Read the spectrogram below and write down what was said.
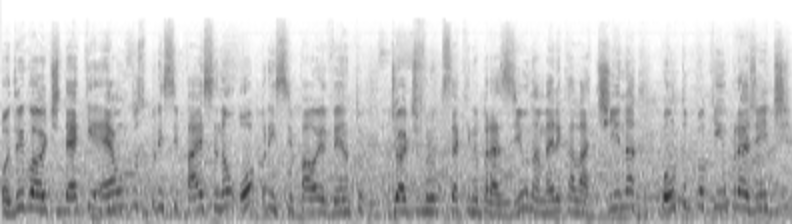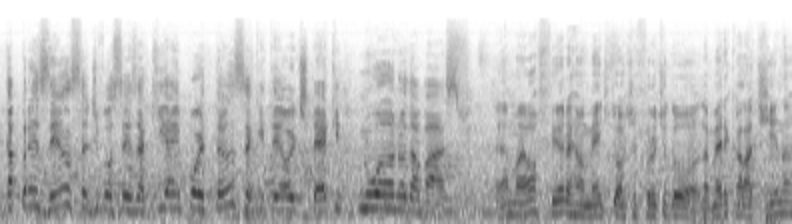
Rodrigo, a Hortitec é um dos principais, se não o principal evento de hortifrutos aqui no Brasil, na América Latina. Conta um pouquinho para a gente da presença de vocês aqui, a importância que tem a Hortitec no ano da BASF. É a maior feira realmente de hortifruti do, da América Latina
